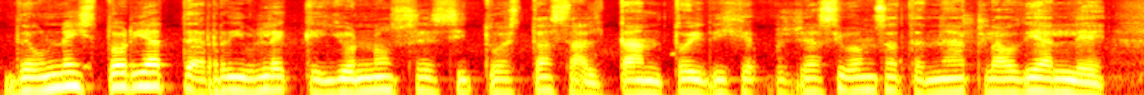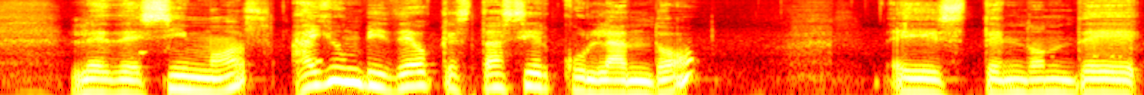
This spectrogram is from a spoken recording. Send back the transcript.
de una historia terrible que yo no sé si tú estás al tanto y dije, pues ya si vamos a tener a Claudia le le decimos, hay un video que está circulando este, en donde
